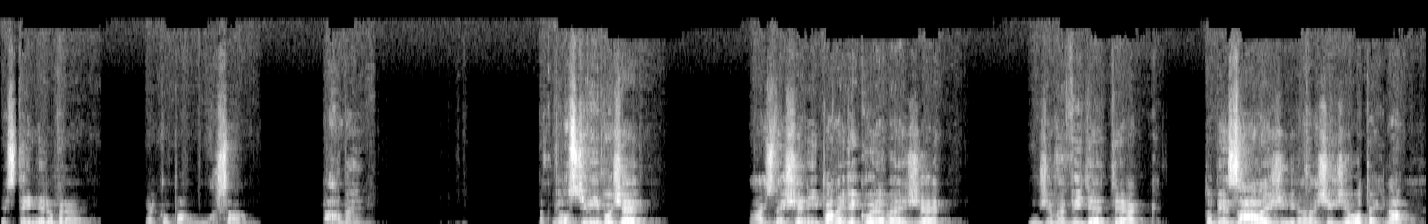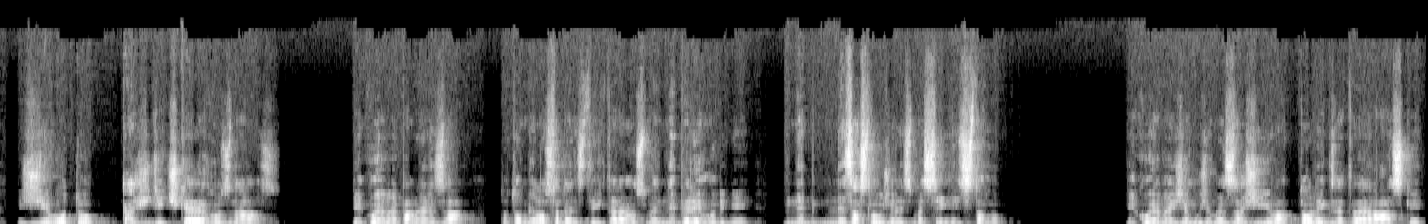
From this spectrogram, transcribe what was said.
Je stejně dobré jako Pán Bůh sám. Amen. Tak milostivý Bože, náš znešený pane, děkujeme, že můžeme vidět, jak tobě záleží na našich životech, na životu každičkého z nás. Děkujeme, pane, za toto milosrdenství, kterého jsme nebyli hodni, ne, nezasloužili jsme si nic z toho. Děkujeme, že můžeme zažívat tolik ze tvé lásky,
